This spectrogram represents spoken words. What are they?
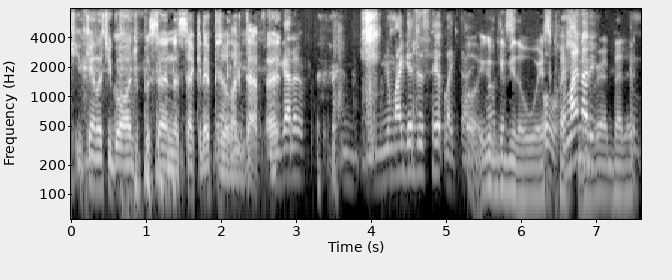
you can't let you go 100 percent in the second episode Yeah, like that, man. you gotta you might get just hit like that. Oh, you you're gonna give just- me the worst oh, it might not ever. I bet it, it.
